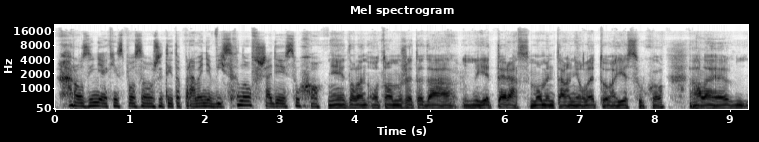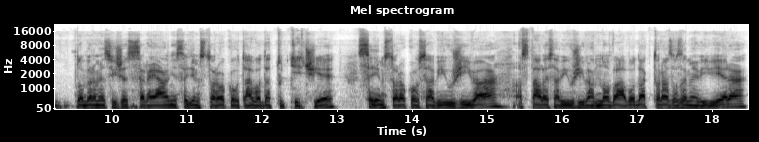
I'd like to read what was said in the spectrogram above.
Hrozí nejakým spôsobom, že tieto pramene vyschnú, všade je sucho? Nie je to len o tom, že teda je teraz momentálne leto a je sucho, ale doberme si, že reálne 700 rokov tá voda tu tečie. 700 rokov sa využíva a stále sa využíva nová voda, ktorá zo zeme vyviera.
